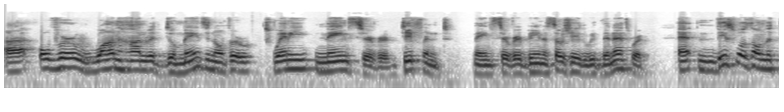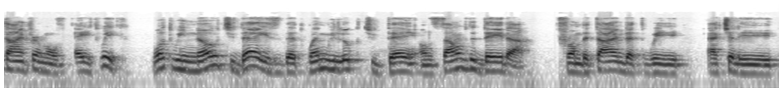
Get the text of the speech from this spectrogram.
uh, over 100 domains, and over 20 name server, different name server being associated with the network. And this was on the time frame of eight weeks. What we know today is that when we look today on some of the data from the time that we actually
